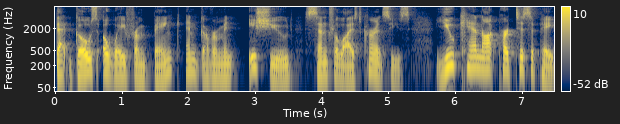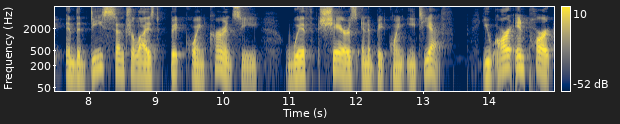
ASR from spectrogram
that goes away from bank and government issued centralized currencies. You cannot participate in the decentralized Bitcoin currency with shares in a Bitcoin ETF. You are in part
